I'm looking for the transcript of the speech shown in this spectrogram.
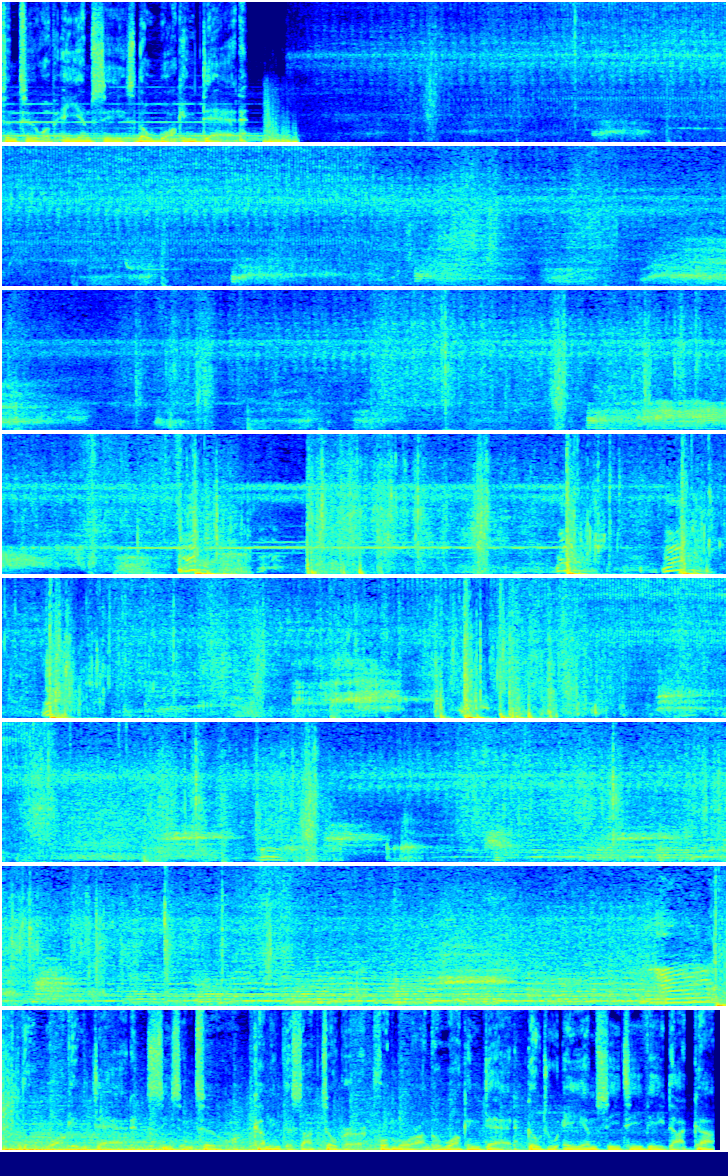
Season 2 of AMC's The Walking Dead. The Season 2 coming this October. For more on The Walking Dead, go to amctv.com.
